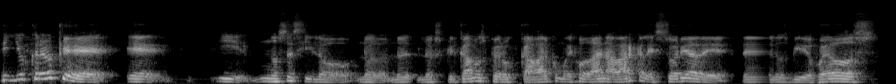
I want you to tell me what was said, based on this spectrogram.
Sí, yo creo que, eh, y no sé si lo, lo, lo, lo, explicamos, pero cabal, como dijo Dan, abarca la historia de, de los videojuegos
